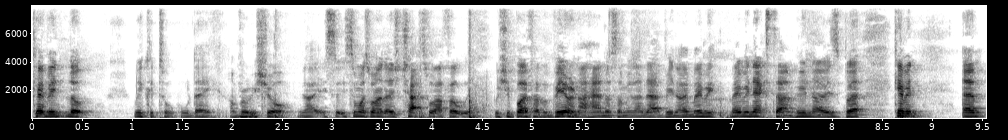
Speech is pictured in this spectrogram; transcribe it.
Kevin, look, we could talk all day. I'm very sure. Like, it's, it's almost one of those chats where I felt we, we should both have a beer in our hand or something like that. But you know, maybe maybe next time. Who knows? But Kevin, um,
